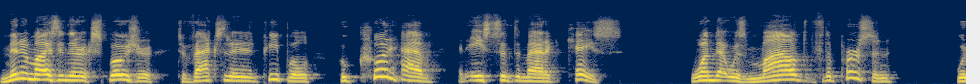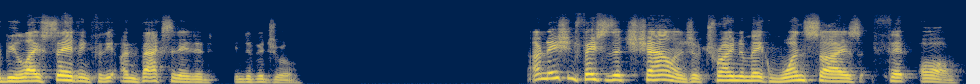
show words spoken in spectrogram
minimizing their exposure to vaccinated people who could have an asymptomatic case, one that was mild for the person would be life saving for the unvaccinated individual. Our nation faces a challenge of trying to make one size fit all.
